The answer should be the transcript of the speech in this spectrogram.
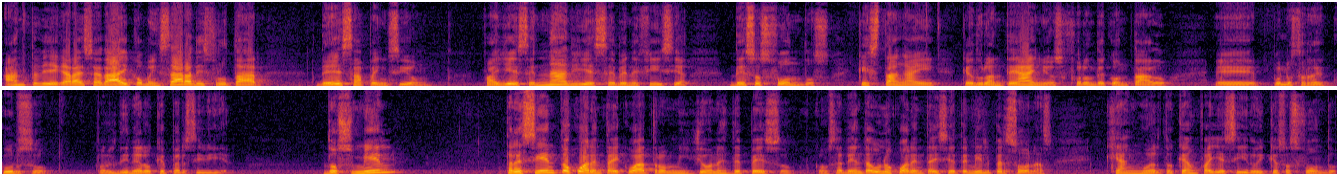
antes de llegar a esa edad y comenzar a disfrutar de esa pensión, fallece, nadie se beneficia de esos fondos que están ahí que durante años fueron descontados eh, por los recursos, por el dinero que percibía. 2.344 millones de pesos, concerniente a unos 47 mil personas que han muerto, que han fallecido y que esos fondos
